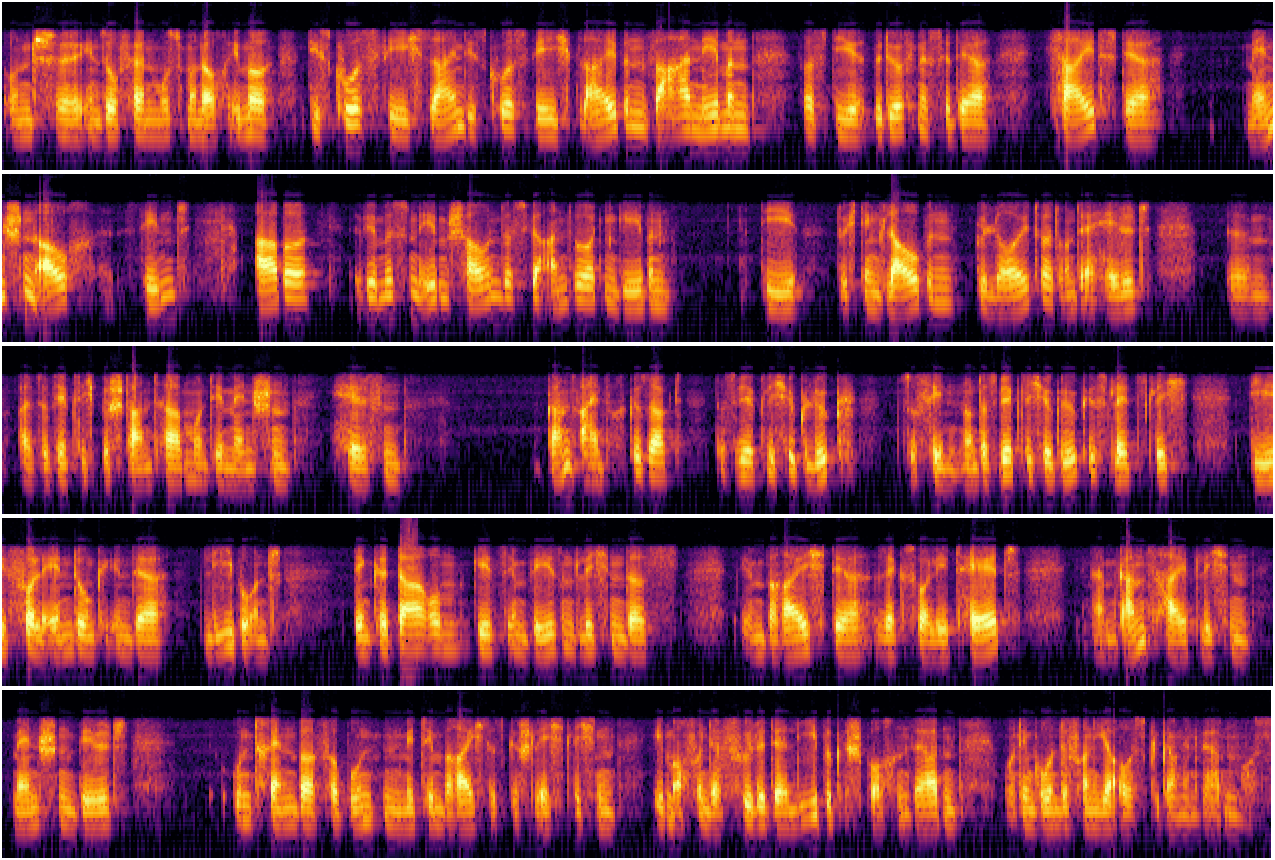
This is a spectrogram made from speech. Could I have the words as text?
Und äh, insofern muss man auch immer diskursfähig sein, diskursfähig bleiben, wahrnehmen, was die Bedürfnisse der Zeit, der Menschen auch sind. Aber wir müssen eben schauen, dass wir Antworten geben, die durch den Glauben geläutert und erhellt, ähm, also wirklich Bestand haben und den Menschen helfen, ganz einfach gesagt, das wirkliche Glück zu finden. Und das wirkliche Glück ist letztlich die Vollendung in der Liebe. Und ich denke, darum geht es im Wesentlichen, dass im Bereich der Sexualität in einem ganzheitlichen Menschenbild untrennbar verbunden mit dem Bereich des Geschlechtlichen eben auch von der Fülle der Liebe gesprochen werden und im Grunde von ihr ausgegangen werden muss.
